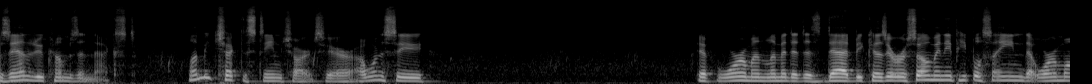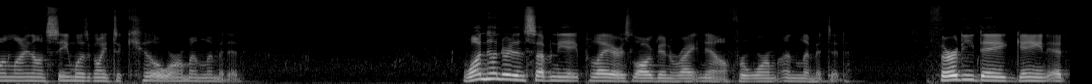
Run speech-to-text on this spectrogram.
Xanadu comes in next. Let me check the Steam charts here. I want to see if Wurm Unlimited is dead because there were so many people saying that Wurm Online on Steam was going to kill Wurm Unlimited. 178 players logged in right now for Wurm Unlimited. 30 day gain it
